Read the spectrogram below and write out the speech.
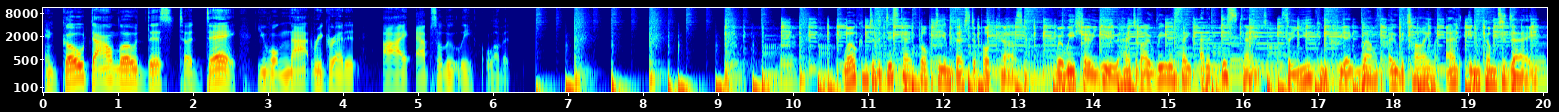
and go download this today. You will not regret it. I absolutely love it. Welcome to the Discount Property Investor Podcast, where we show you how to buy real estate at a discount so you can create wealth over time and income today.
